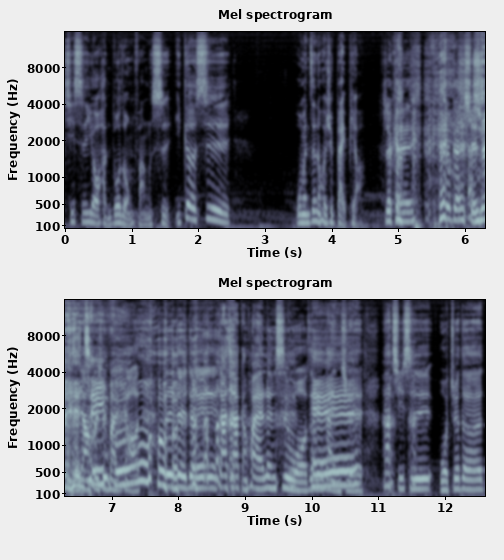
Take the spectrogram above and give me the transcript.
其实有很多种方式。一个是我们真的会去拜票，就跟 就跟选举一样会去拜票。对对对对，大家赶快来认识我这种感觉。那其实我觉得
